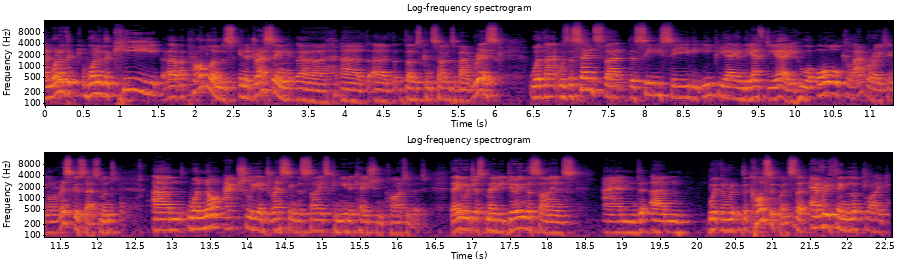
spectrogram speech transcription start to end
And one of the, one of the key problems in addressing th- those concerns about risk were that, was a sense that the CDC, the EPA, and the FDA, who were all collaborating on a risk assessment, um, were not actually addressing the science communication part of it. They were just maybe doing the science and um, with the, the consequence that everything looked like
